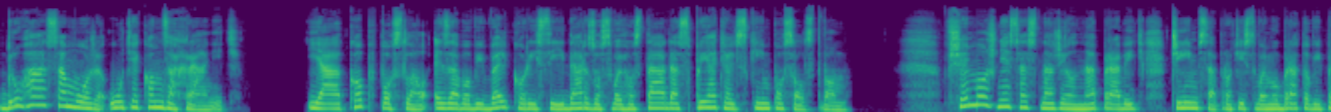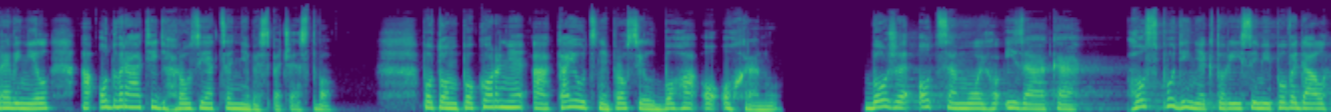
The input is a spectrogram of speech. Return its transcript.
druhá sa môže útekom zachrániť. Jákob poslal Ezavovi veľkorysý dar zo svojho stáda s priateľským posolstvom. Všemožne sa snažil napraviť, čím sa proti svojmu bratovi previnil a odvrátiť hroziace nebezpečenstvo. Potom pokorne a kajúcne prosil Boha o ochranu. Bože, otca môjho Izáka, hospodine, ktorý si mi povedal,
